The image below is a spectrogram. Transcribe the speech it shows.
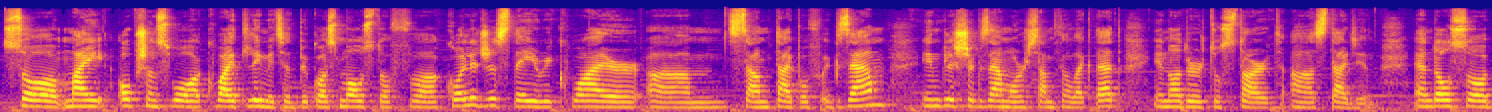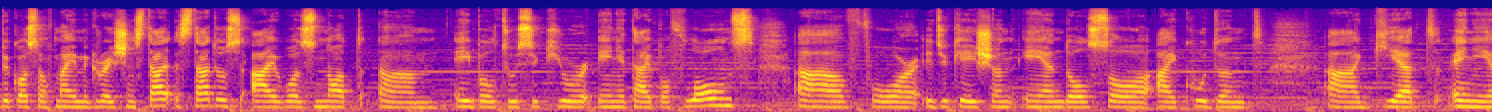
so my options were quite limited because most of uh, colleges they require um, some type of exam, English exam or something like that, in order to start uh, studying. And also because of my immigration sta status, I was not um, able to secure any type of loans uh, for education, and also I couldn't uh, get any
